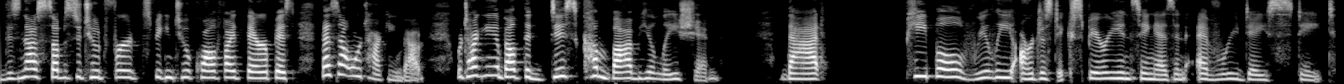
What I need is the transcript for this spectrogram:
This is not a substitute for speaking to a qualified therapist. That's not what we're talking about. We're talking about the discombobulation that people really are just experiencing as an everyday state.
